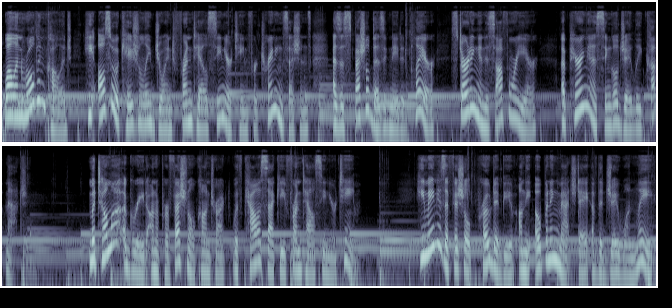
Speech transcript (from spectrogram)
While enrolled in college, he also occasionally joined Frontale's senior team for training sessions as a special designated player, starting in his sophomore year, appearing in a single J League Cup match. Mitoma agreed on a professional contract with Kawasaki Frontale senior team. He made his official pro debut on the opening match day of the J1 League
